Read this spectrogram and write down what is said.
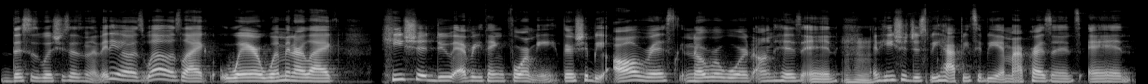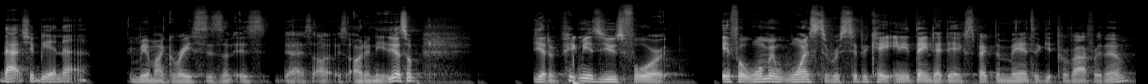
this is what she says in the video as well, is like where women are like, he should do everything for me. There should be all risk, no reward on his end, Mm-hmm. and he should just be happy to be in my presence, and that should be enough. me and my grace is is that's all, is all they need. Yeah, so yeah, the pick me is used for if a woman wants to reciprocate anything that they expect a man to get provide for them.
